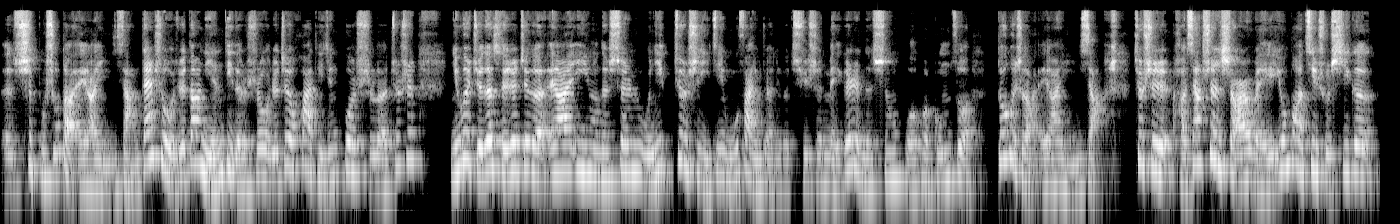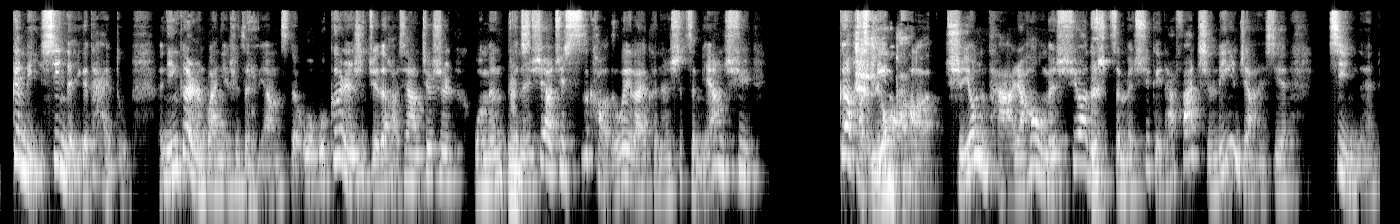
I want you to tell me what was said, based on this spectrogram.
呃是不受到 AI 影响。但是我觉得到年底的时候，我觉得这个话题已经过时了，就是你会觉得随着这个 AI 应用的深入，你就是已经无法扭转这个趋势，每个人的生活或工作都会受到。AI 影响，就是好像顺势而为，拥抱技术是一个更理性的一个态度。您个人观点是怎么样子的？我我个人是觉得，好像就是我们可能需要去思考的未来，可能是怎么样去更好的用好使用它。然后我们需要的是怎么去给它发指令这样一些技能。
